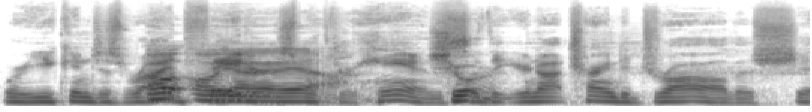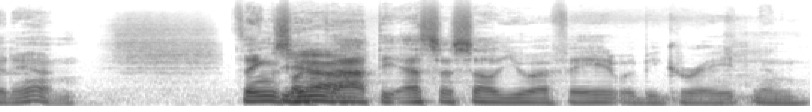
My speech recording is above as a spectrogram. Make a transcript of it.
where you can just oh, ride oh, yeah, faders yeah, yeah. with your hands so that you're not trying to draw all this shit in. Things like Yeah. that, the SSL UF8 would be great and,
